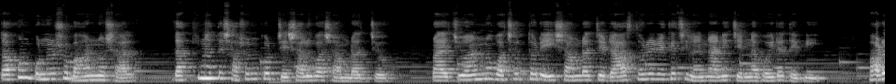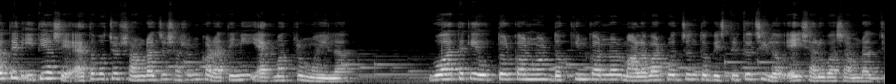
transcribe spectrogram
তখন পনেরোশো বাহান্ন সাল দাক্ষিণাত্যে শাসন করছে শালুবা সাম্রাজ্য। প্রায় চুয়ান্ন বছর ধরে এই সাম্রাজ্যের রাজ ধরে রেখেছিলেন রানী চেন্না ভৈরা দেবী। ভারতের ইতিহাসে এত বছর সাম্রাজ্য শাসন করা তিনি একমাত্র মহিলা। গোয়া থেকে উত্তর কন্নড়, দক্ষিণ কন্নড়, মালাবার পর্যন্ত বিস্তৃত ছিল এই শালুবা সাম্রাজ্য,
